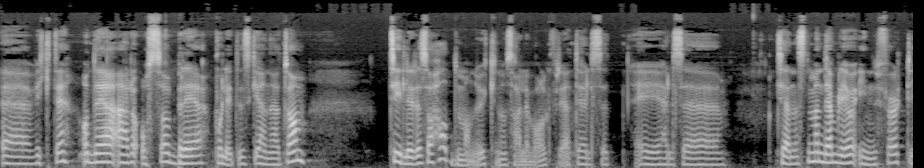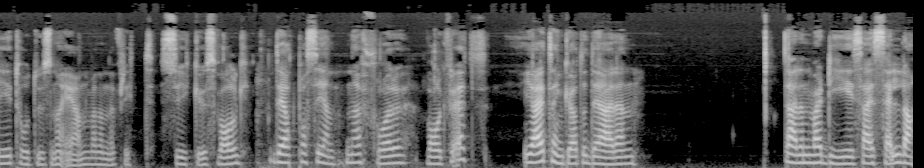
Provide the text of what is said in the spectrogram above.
eh, viktig, og det er det også bred politisk enighet om. Tidligere så hadde man jo ikke noe særlig valgfrihet i, helse, i helsetjenesten, men det ble jo innført i 2001 med denne fritt sykehusvalg. Det at pasientene får valgfrihet Jeg tenker jo at det er en, det er en verdi i seg selv, da.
